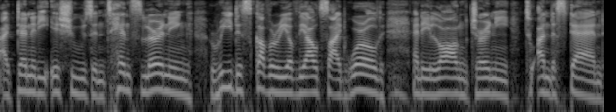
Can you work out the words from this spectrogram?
identity issues, intense learning, rediscovery of the outside world, and a long journey to understand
